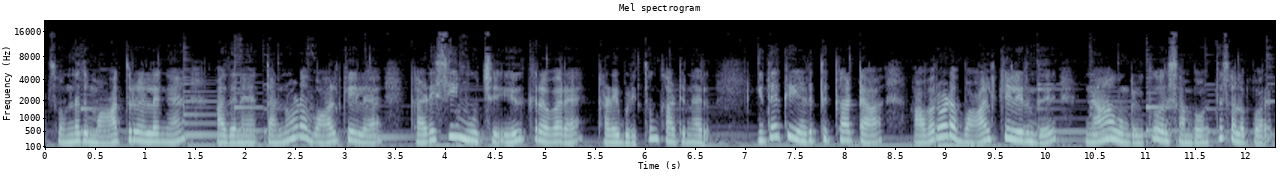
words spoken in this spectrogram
சொன்னது மாத்திரம் இல்லைங்க. அதனை தன்னோட வாழ்க்கையில் கடைசி மூச்சு இருக்கிற வரை கடைபிடித்தும் காட்டினார். இதற்கு எடுத்துக்காட்டா அவரோட வாழ்க்கையிலிருந்து நான் உங்களுக்கு ஒரு சம்பவத்தை சொல்ல போகிறேன்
